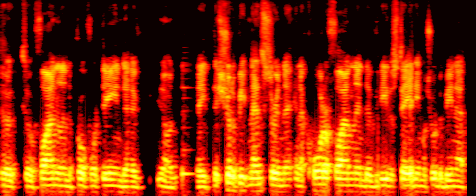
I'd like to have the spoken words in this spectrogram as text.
to, to, a final in the Pro 14. They, you know, they, they should have beaten Leinster in, in a quarter final in the Aviva Stadium, which would have been a,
